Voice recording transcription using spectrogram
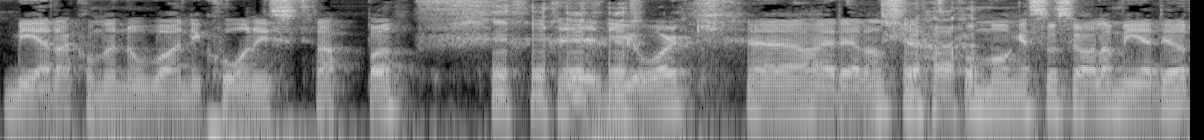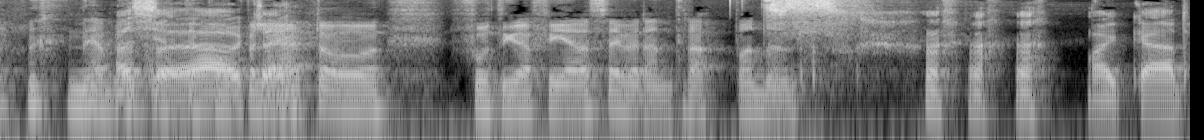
mera kommer nog vara en ikonisk trappa i New York. Uh, har jag redan sett på många sociala medier. Det har blivit alltså, jättepopulärt ja, okay. att fotografera sig vid den trappan nu. My God.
